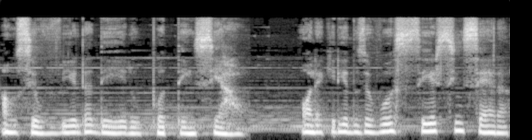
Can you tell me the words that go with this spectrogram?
ao seu verdadeiro potencial. Olha, queridos, eu vou ser sincera:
